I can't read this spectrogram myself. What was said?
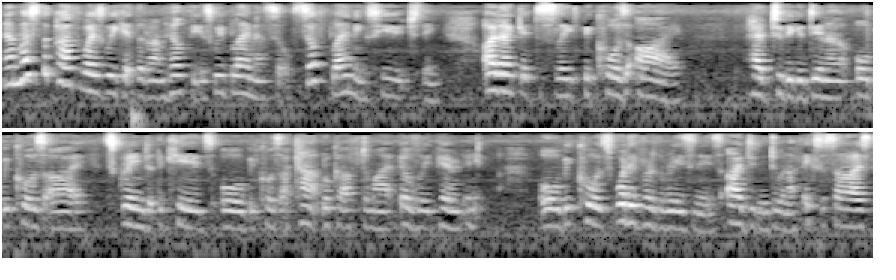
Now, most of the pathways we get that are unhealthy is we blame ourselves. Self blaming is a huge thing. I don't get to sleep because I had too big a dinner, or because I screamed at the kids, or because I can't look after my elderly parent, or because whatever the reason is, I didn't do enough exercise,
